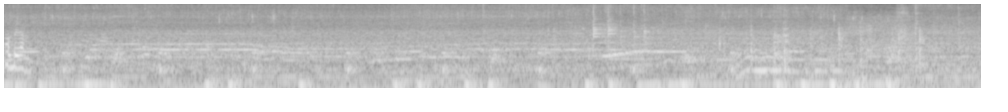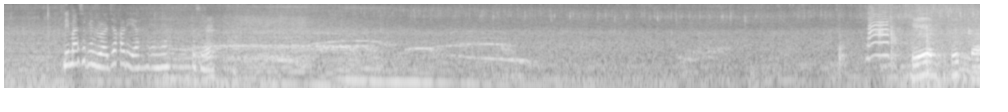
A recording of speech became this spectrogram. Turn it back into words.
Oh, belum. Dimasukin dulu aja kali ya ini ke sini. Oke. Oke, di situ kita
